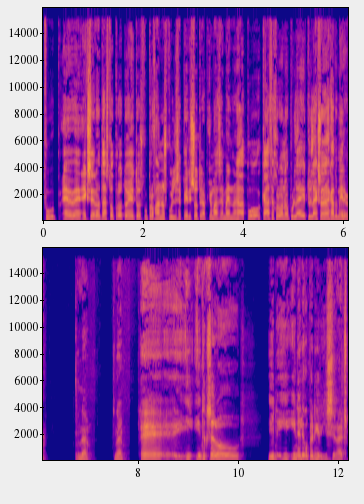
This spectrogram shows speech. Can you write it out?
που ε, ε εξαιρώντα το πρώτο έτο που προφανώ πούλησε περισσότερα, πιο μαζεμένα, από κάθε χρόνο πουλάει τουλάχιστον ένα εκατομμύριο. Ναι, ναι. Ε, ε, ε δεν ξέρω είναι, είναι λίγο περίεργη η σειρά έτσι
